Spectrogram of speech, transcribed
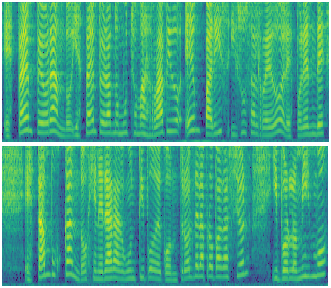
está empeorando y está empeorando mucho más rápido en París y sus alrededores. Por ende, están buscando generar algún tipo de control de la propagación y por lo mismo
